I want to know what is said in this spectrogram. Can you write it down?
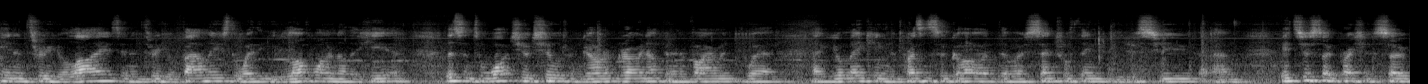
in and through your lives, in and through your families, the way that you love one another here. Listen, to watch your children grow, growing up in an environment where uh, you're making the presence of God the most central thing that you pursue. Um, it's just so precious. So,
